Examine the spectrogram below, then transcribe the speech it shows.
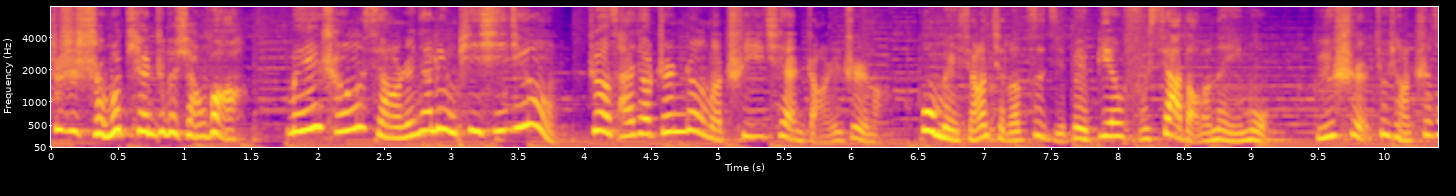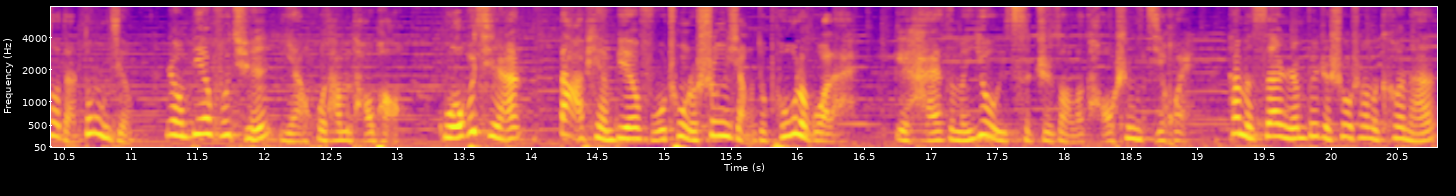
这是什么天真的想法？没成想人家另辟蹊径，这才叫真正的吃一堑长一智呢。步美想起了自己被蝙蝠吓倒的那一幕，于是就想制造点动静，让蝙蝠群掩护他们逃跑。果不其然，大片蝙蝠冲着声响就扑了过来，给孩子们又一次制造了逃生的机会。他们三人背着受伤的柯南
